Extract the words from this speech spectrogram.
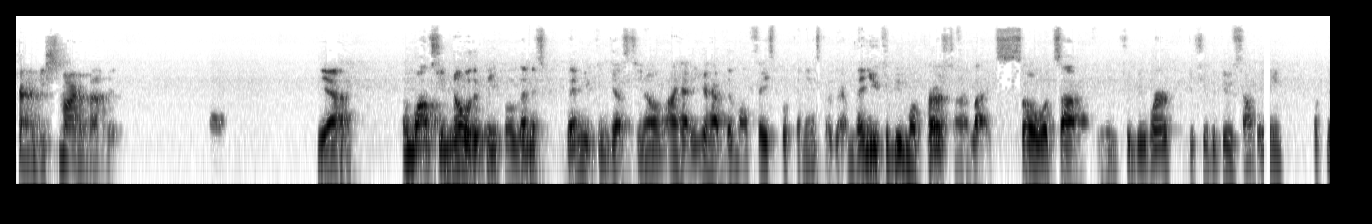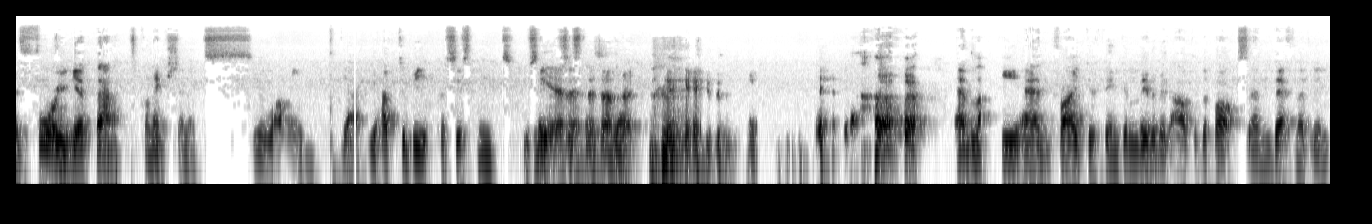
trying to be smart about it. Yeah, and once you know the people, then it's then you can just, you know, I have you have them on Facebook and Instagram. Then you can be more personal, like, So what's up? Should we work? Should we do something? But before you get that connection, it's you. I mean, yeah, you have to be persistent. You say yeah, persistent? that, sounds yeah? right. and lucky and try to think a little bit out of the box and definitely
